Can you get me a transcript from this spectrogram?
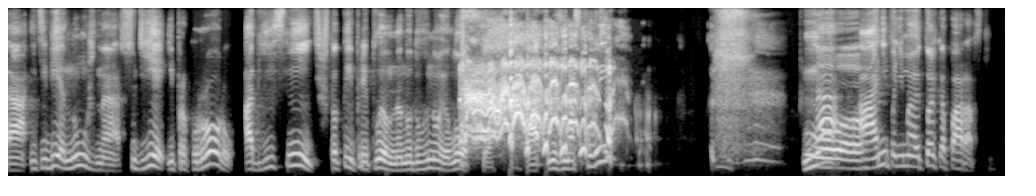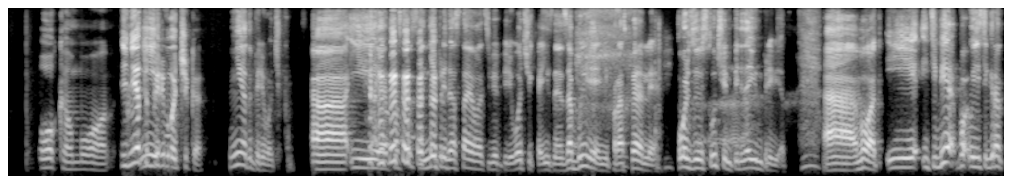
а, и тебе нужно судье и прокурору объяснить, что ты приплыл на надувной лодке а, из Москвы, на, а они понимают только по-арабски. О, come on. И нету и переводчика. Нету переводчика. А, и посольство не предоставило тебе переводчика, не знаю, забыли они, проспали. Пользуясь случаем, передаю им привет. А, вот. И, и тебе, есть игра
